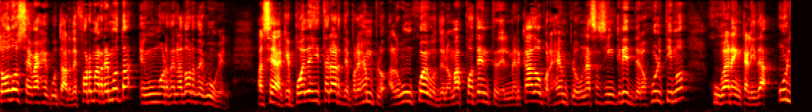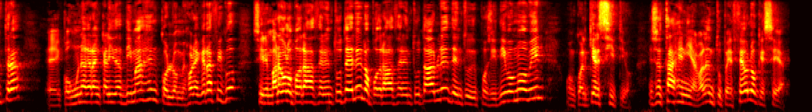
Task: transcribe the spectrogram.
todo se va a ejecutar de forma remota en un ordenador de Google. O sea que puedes instalarte, por ejemplo, algún juego de lo más potente del mercado, por ejemplo, un Assassin's Creed de los últimos, jugar en calidad ultra, eh, con una gran calidad de imagen, con los mejores gráficos, sin embargo lo podrás hacer en tu tele, lo podrás hacer en tu tablet, en tu dispositivo móvil o en cualquier sitio. Eso está genial, ¿vale? En tu PC o lo que sea.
